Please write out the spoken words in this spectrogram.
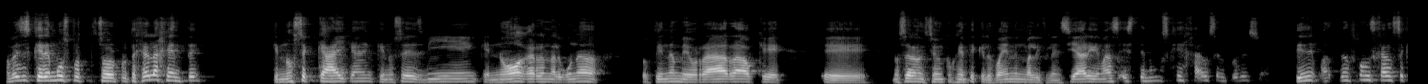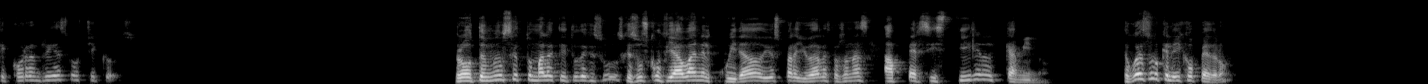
A veces queremos sobreproteger a la gente, que no se caigan, que no se desvíen, que no agarren alguna doctrina medio rara o que eh, no se relacionen con gente que les vayan a mal influenciar y demás. Es, tenemos que dejarlos en el proceso. tenemos que dejarlos de que corran riesgos, chicos. Pero tenemos que tomar la actitud de Jesús. Jesús confiaba en el cuidado de Dios para ayudar a las personas a persistir en el camino. ¿Te acuerdas lo que le dijo Pedro?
